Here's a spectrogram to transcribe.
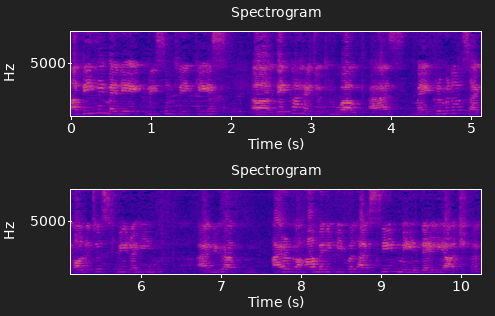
अभी ही मैंने एक रिसेंटली केस देखा है जो थ्रू आउट एज मैं क्रिमिनल साइकोलॉजिस्ट भी रही हूँ। And you have I don't know how many people have seen me in Delhi आज तक.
